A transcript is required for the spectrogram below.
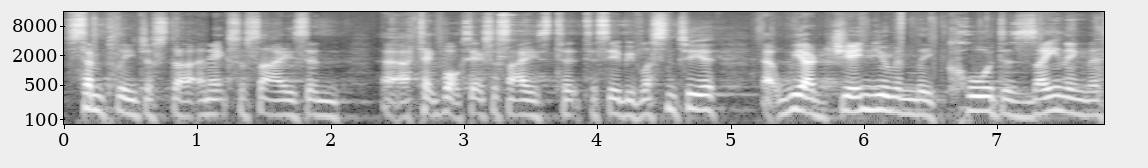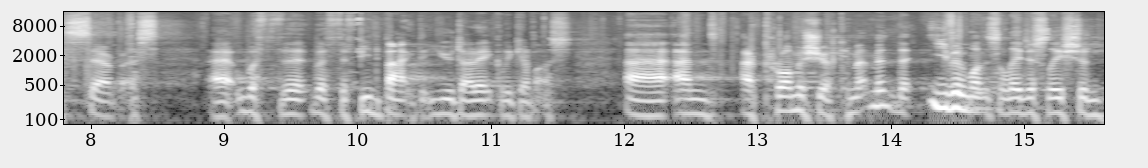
simply just uh, an exercise in a tick box exercise to, to say we've listened to you. Uh, we are genuinely co-designing this service uh, with, the, with the feedback that you directly give us. Uh, and I promise you a commitment that even once the legislation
